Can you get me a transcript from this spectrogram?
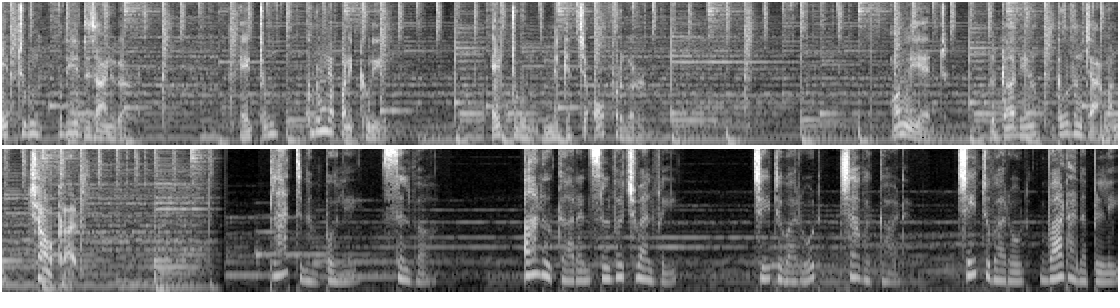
ഏറ്റവും പുതിയ ഡിസൈനുകൾ. ഏറ്റവും കുറഞ്ഞ പണിക്കൂലിയിൽ ഏറ്റവും മികച്ച ഓഫറുകൾ. Only at Regalia golden diamond Chavakkad platinum പോലെ silver Alukkaran silver jewellery Chettuva road Chavakkad. Chettuva road Vadanappally.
